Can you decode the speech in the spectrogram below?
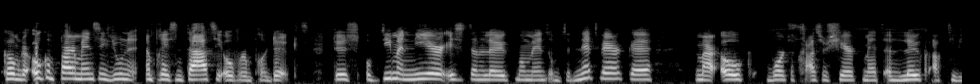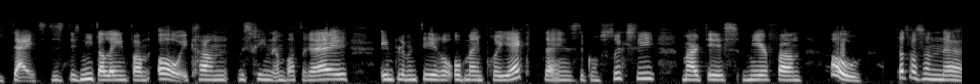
komen er ook een paar mensen die doen een presentatie over een product. Dus op die manier is het een leuk moment om te netwerken. Maar ook wordt het geassocieerd met een leuke activiteit. Dus het is niet alleen van, oh, ik ga misschien een batterij implementeren op mijn project tijdens de constructie. Maar het is meer van, oh, dat was een uh,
